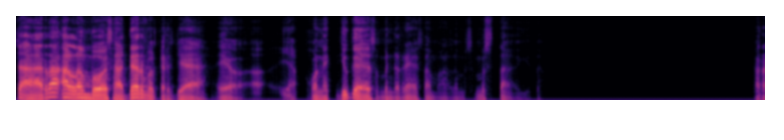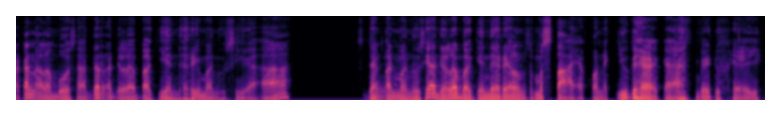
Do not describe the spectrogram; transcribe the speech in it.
Cara alam bawah sadar bekerja. Ya ya connect juga ya sebenarnya sama alam semesta gitu. Karena kan alam bawah sadar adalah bagian dari manusia sedangkan manusia adalah bagian dari alam semesta. Ya connect juga kan by the way.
